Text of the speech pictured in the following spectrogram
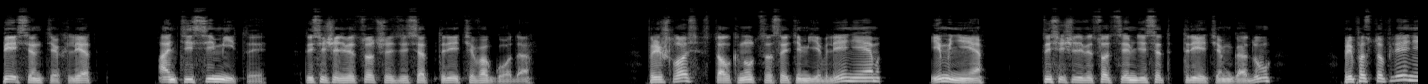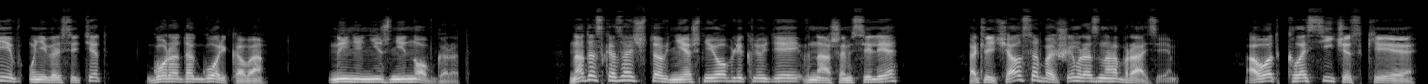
песен тех лет «Антисемиты» 1963 года. Пришлось столкнуться с этим явлением и мне в 1973 году при поступлении в университет города Горького, ныне Нижний Новгород. Надо сказать, что внешний облик людей в нашем селе отличался большим разнообразием. А вот классические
